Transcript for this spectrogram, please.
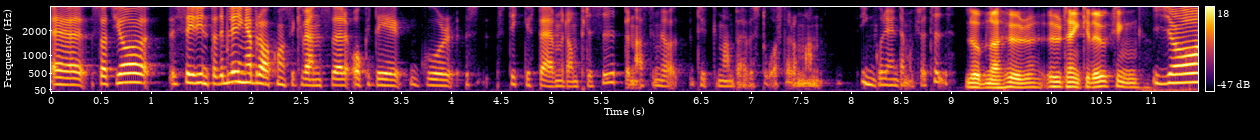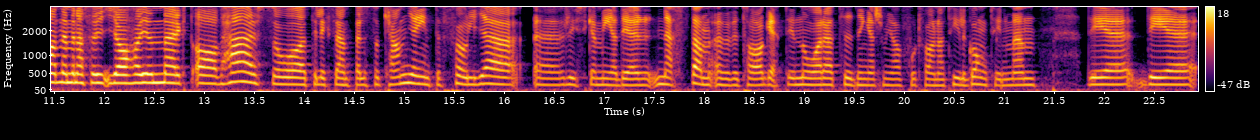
Eh, så att jag ser inte, det blir inga bra konsekvenser och det går stick i stäv med de principerna som jag tycker man behöver stå för om man ingår i en demokrati. Lubna, hur, hur tänker du kring? Ja, nej men alltså jag har ju märkt av här så till exempel så kan jag inte följa eh, ryska medier nästan överhuvudtaget. Det är några tidningar som jag fortfarande har tillgång till men det, det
